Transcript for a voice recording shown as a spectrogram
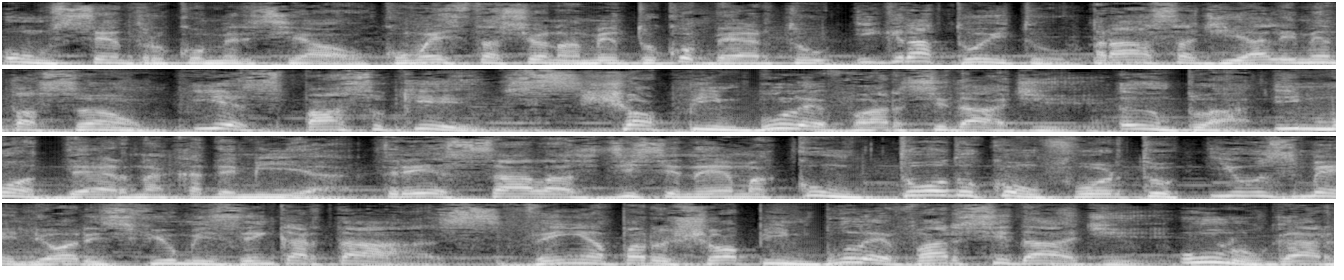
Um centro comercial com estacionamento coberto e gratuito. Praça de alimentação e espaço kids. Shopping Boulevard Cidade. Ampla e moderna academia. Três salas de cinema com todo o conforto e os melhores filmes em cartaz. Venha para o Shopping Boulevard Cidade. Um lugar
